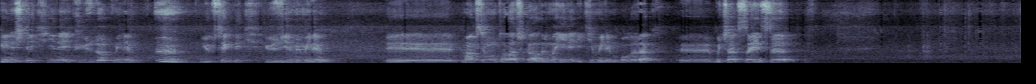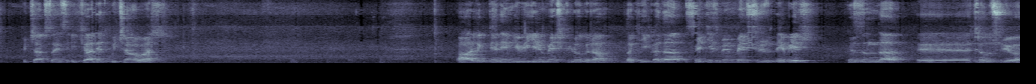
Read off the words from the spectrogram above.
genişlik yine 204 milim, yükseklik 120 milim, e, maksimum talaş kaldırma yine 2 milim olarak ee, bıçak sayısı bıçak sayısı 2 adet bıçağı var. Ağırlık dediğim gibi 25 kilogram. Dakikada 8500 devir hızında ee, çalışıyor.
